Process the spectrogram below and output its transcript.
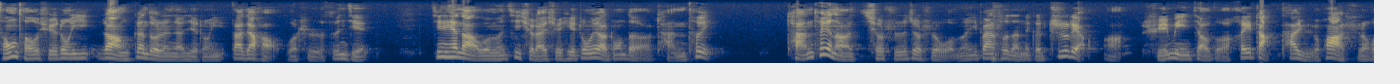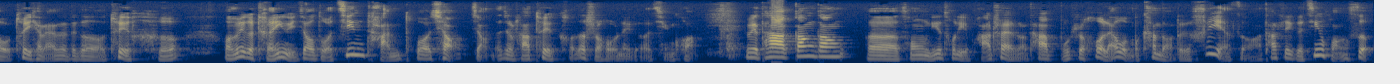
从头学中医，让更多人了解中医。大家好，我是孙杰。今天呢，我们继续来学习中药中的蝉蜕。蝉蜕呢，其实就是我们一般说的那个知了啊，学名叫做黑蚱，它羽化时候蜕下来的这个蜕壳。我们有个成语叫做金蝉脱壳，讲的就是它蜕壳的时候那个情况。因为它刚刚呃从泥土里爬出来的，它不是后来我们看到这个黑颜色啊，它是一个金黄色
